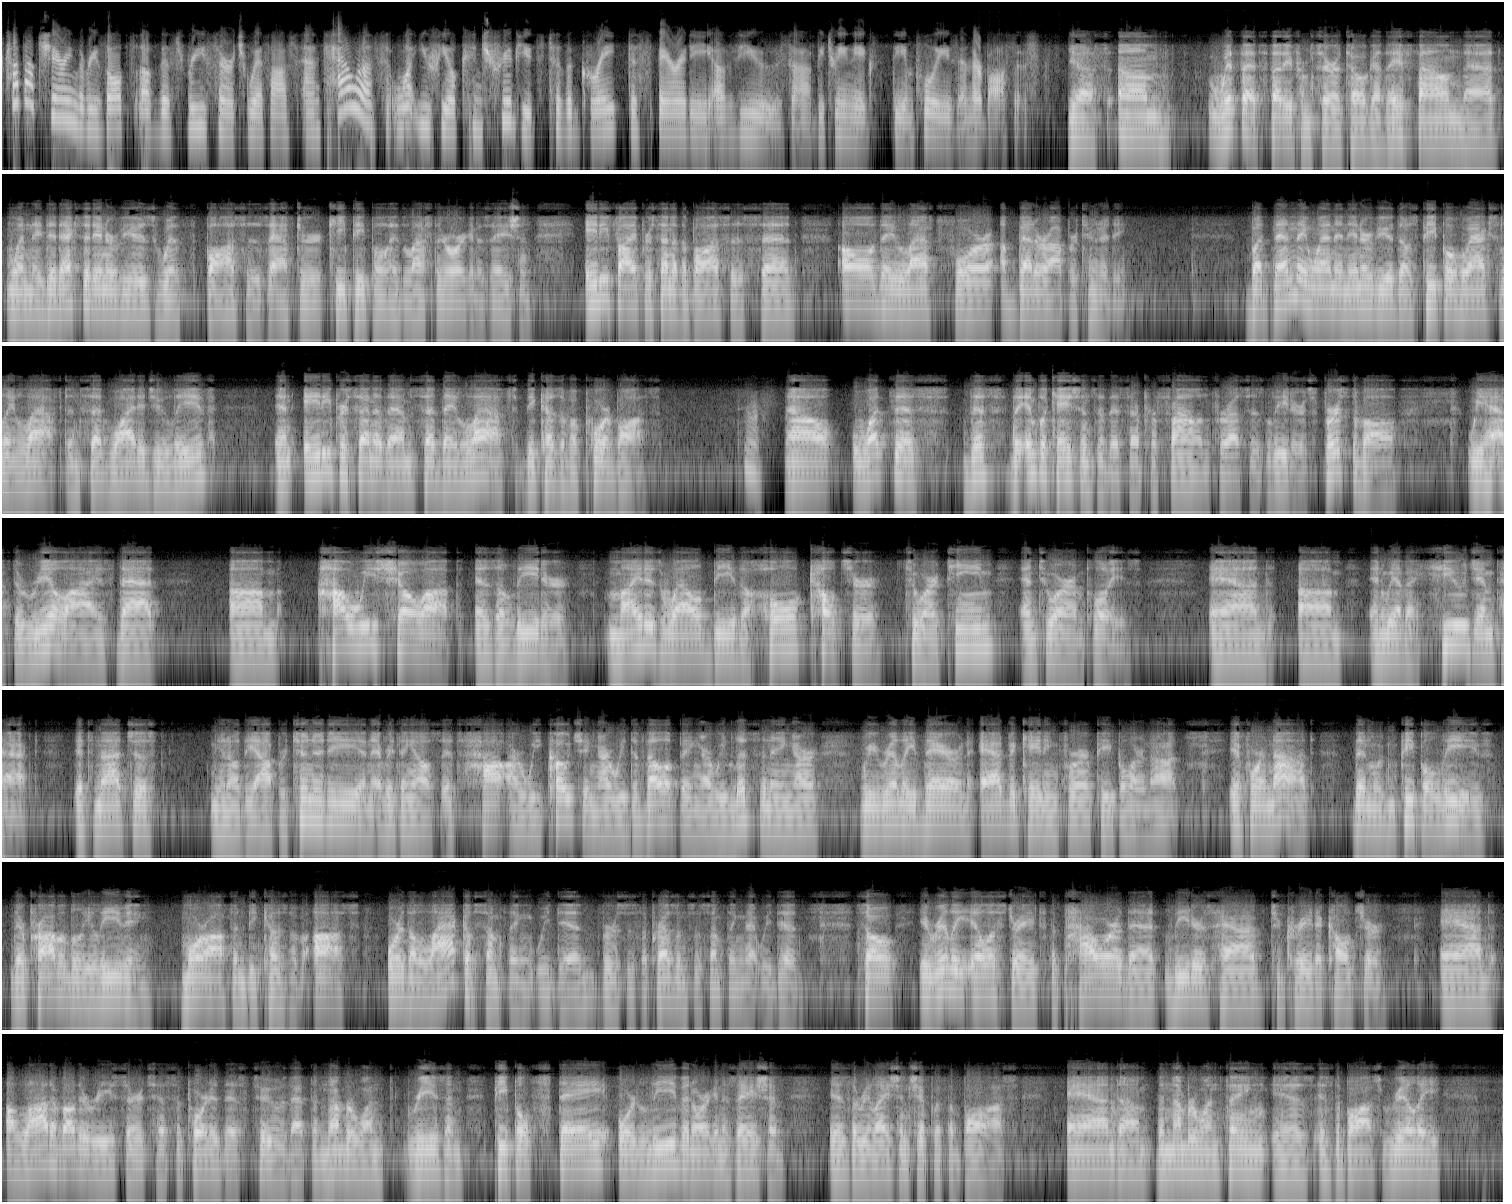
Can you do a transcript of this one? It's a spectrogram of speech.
How about sharing the results of this research with us and tell us what you feel contributes to the great disparity of views uh, between the, the employees and their bosses? Yes. Um, with that study from Saratoga, they found that when they did exit interviews with bosses after key people had left their organization, 85% of the bosses said, oh, they left for a better opportunity. But then they went and interviewed those people who actually left and said, why did you leave? And 80% of them said they left because of a poor boss. Hmm. Now, what this this the implications of this are profound for us as leaders. First of all, we have to realize that um, how we show up as a leader might as well be the whole culture to our team and to our employees, and um, and we have a huge impact. It's not just you know the opportunity and everything else. It's how are we coaching? Are we developing? Are we listening? Are we really there and advocating for our people or not? If we're not, then when people leave, they're probably leaving more often because of us or the lack of something we did versus the presence of something that we did. So it really illustrates the power that leaders have to create a culture. And a lot of other research has supported this too, that the number one reason people stay or leave an organization is the relationship with the boss. And um, the number one thing is is the boss really,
